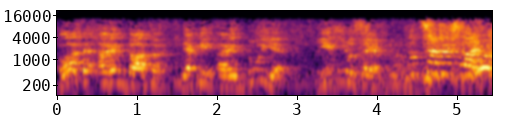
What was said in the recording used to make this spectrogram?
платить орендатор, який орендує їхню землю. Ну це ви ж знаєте.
